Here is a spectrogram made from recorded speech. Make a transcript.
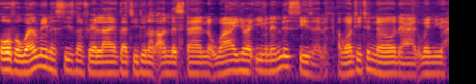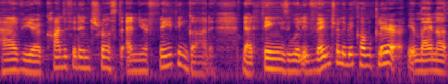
overwhelming a season of your life that you do not understand why you're even in this season. I want you to know that when you have your confident trust and your faith in God, that things will eventually become clear. It might not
